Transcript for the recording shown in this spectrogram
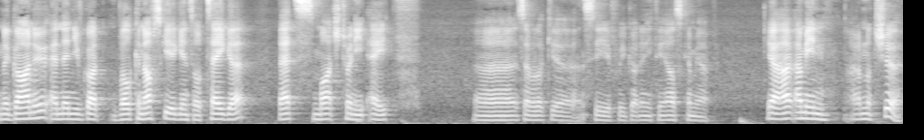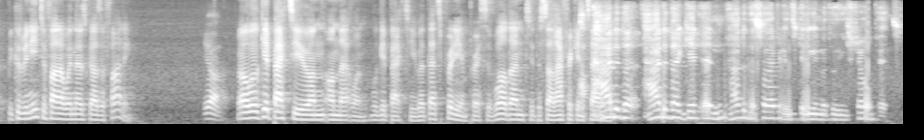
Ngannou, and then you've got Volkanovski against Ortega, That's March 28th. Uh, let's have a look here and see if we've got anything else coming up. Yeah, I, I mean, I'm not sure because we need to find out when those guys are fighting. Yeah. Well, we'll get back to you on, on that one. We'll get back to you, but that's pretty impressive. Well done to the South African How did the how did they get in? How did the South Africans getting in with these show pins?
